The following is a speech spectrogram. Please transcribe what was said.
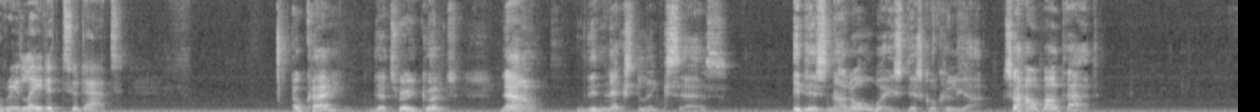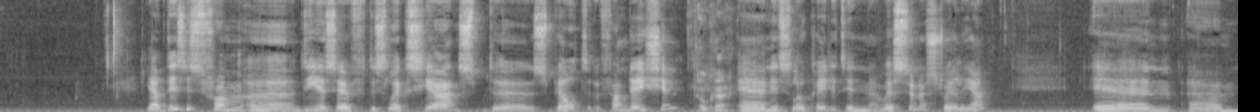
related to that. Okay, that's very good. Now, the next link says it is not always dyscalculia. So how about that? Yeah, this is from uh, DSF Dyslexia, the SPELD Foundation. Okay. and it's located in Western Australia. And um,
